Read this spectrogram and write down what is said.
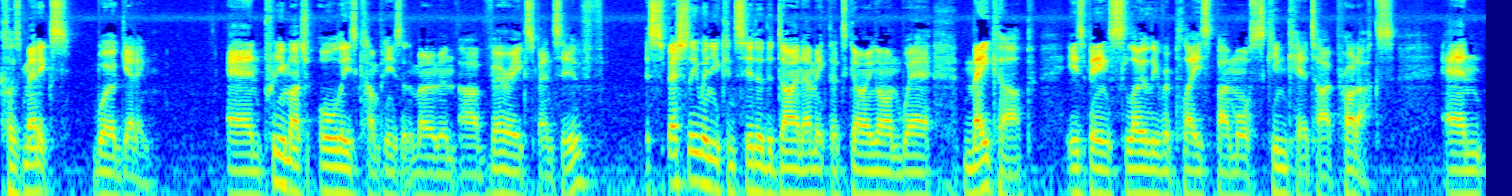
cosmetics were getting. And pretty much all these companies at the moment are very expensive, especially when you consider the dynamic that's going on where makeup is being slowly replaced by more skincare type products. And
